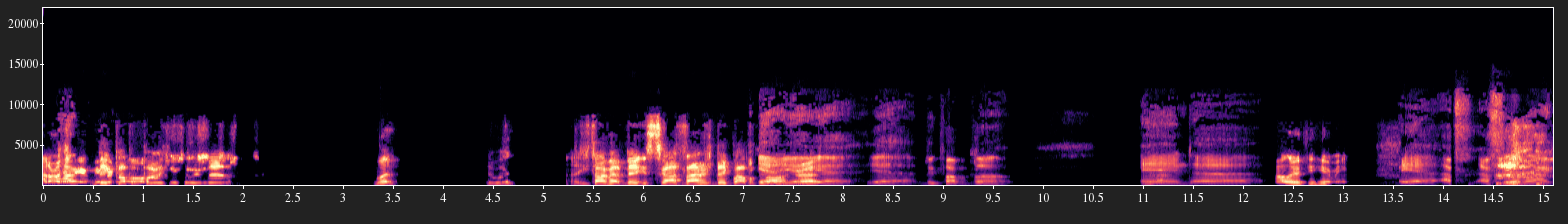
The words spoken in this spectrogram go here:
I don't know how you remember Big it Papa all. Punk you talking about? What? What? Uh, You talking about Big Scott Steiner's Big Papa Yeah, Punk, yeah, right? yeah, yeah. Big Poppa Pump. And, uh, Holler if you hear me. Yeah, I, I feel like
